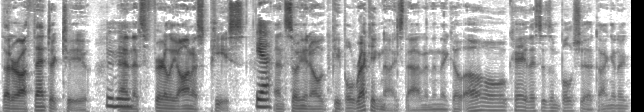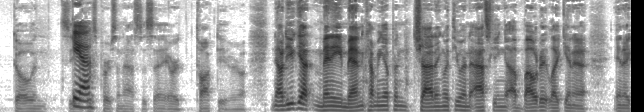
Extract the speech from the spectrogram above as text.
that are authentic to you Mhm. and that's fairly honest piece. Yeah. And so, you know, people recognize that and then they go, "Oh, okay, this isn't bullshit. I'm going to go and see Yeah. what this person has to say or talk to you." Now, do you get many men coming up and chatting with you and asking about it like in a in a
